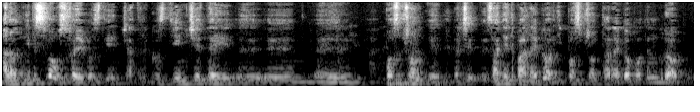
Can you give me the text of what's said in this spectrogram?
ale on nie wysyłał swojego zdjęcia, tylko zdjęcie tej yy, yy, yy, znaczy zaniedbanego i posprzątanego potem grobu.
